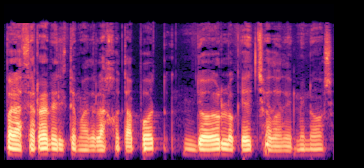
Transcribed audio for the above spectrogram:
para cerrar el tema de la JPOT, yo lo que he echado de menos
